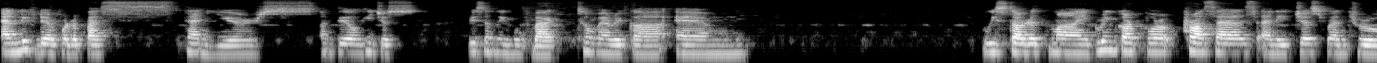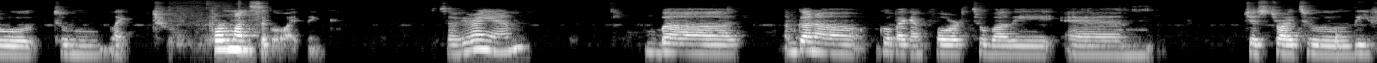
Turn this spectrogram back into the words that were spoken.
and lived there for the past 10 years until he just recently moved back to America and we started my green card pro- process and it just went through to like four months ago i think. So here i am but i'm gonna go back and forth to bali and just try to live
